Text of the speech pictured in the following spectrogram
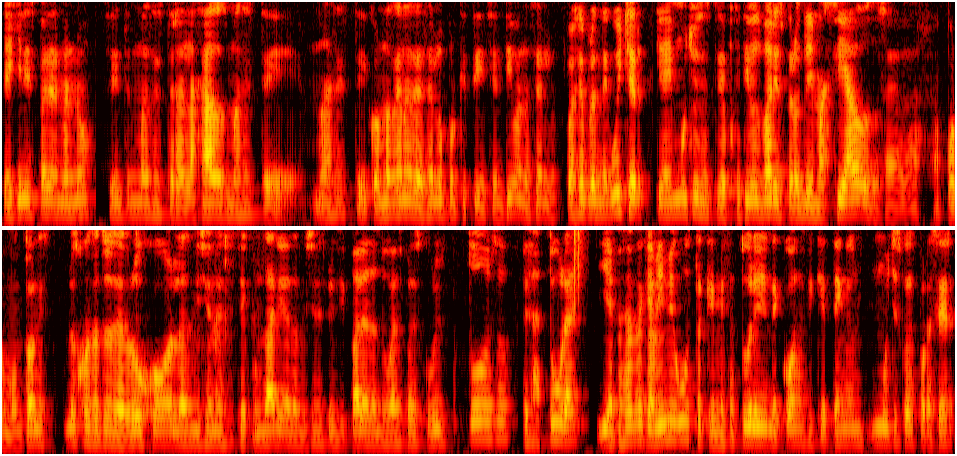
Y aquí en Spider-Man no, se sienten más este, relajados, más, este, más este, con más ganas de hacerlo porque te incentivan a hacerlo. Por ejemplo, en The Witcher, que hay muchos este, objetivos varios, pero demasiados, o sea, por montones. Los contratos de brujo, las misiones secundarias, las misiones principales, los lugares para descubrir, todo eso te satura. Y a pesar de que a mí me gusta que me saturen de cosas y que tengan muchas cosas por hacer,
